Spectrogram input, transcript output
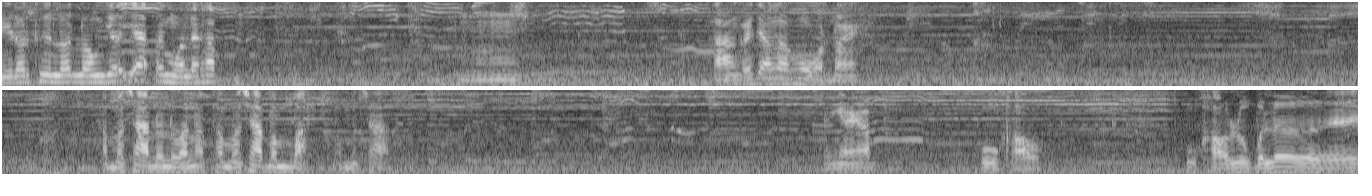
มีรถขึ้นรถลงเยอะแยะไปหมดเลยครับอืมทางก็จะระโหดหน่อย รรมชาติล้วนๆครับธรรมชาติบำบัดธรรมชาติเป็นไงครับภูเขาภูเขาลูกเบลเลอร์เลย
